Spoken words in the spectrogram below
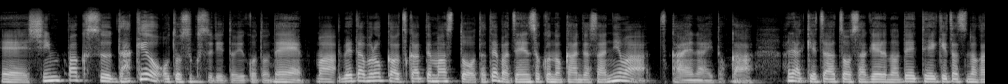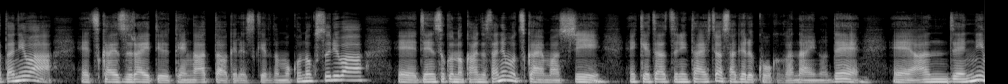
えー、心拍数だけを落とす薬ということで、まあ、ベータブロッカーを使ってますと、例えば喘息の患者さんには使えないとか、あるいは血圧を下げるので、低血圧の方には、えー、使いづらいという点があったわけですけれども、この薬は、えー、喘息の患者さんにも使えますし、うん、血圧に対しては下げる効果がないので、うん、えー、安全に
